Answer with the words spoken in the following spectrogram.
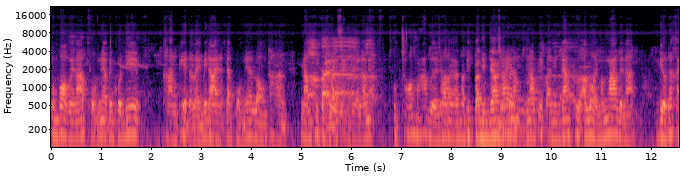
ผมบอกเลยนะ ผมเนี่ยเป็นคนที่ทานเผ็ดอะไรไม่ได้นะแต่ผมเนี่ยลองทานน้ำพริกของน้องแสงเดือนแล้วเนี่ย ผมชอบมากเลยชนะอบคไหมรับฮะน้ำพริกปลานิลย่างใช่น้ำน้ำพริกปลานิลย่างคืออร่อยมากๆเลยนะ เดี๋ยวถ้าใคร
